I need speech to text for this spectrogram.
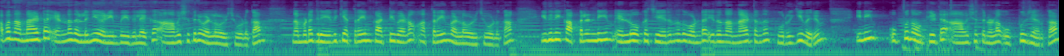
അപ്പോൾ നന്നായിട്ട് എണ്ണ തെളിഞ്ഞു കഴിയുമ്പോൾ ഇതിലേക്ക് ആവശ്യത്തിന് വെള്ളം ഒഴിച്ചു കൊടുക്കാം. നമ്മുടെ ഗ്രേവിക്ക് എത്രയും കട്ടി വേണോ അത്രയും വെള്ളം ഒഴിച്ചു കൊടുക്കാം. ഇതിൽ ഈ കപ്പലണ്ടിയും എള്ളും ഒക്കെ ചേരുന്നത് കൊണ്ട് ഇത് നന്നായിട്ടൊന്ന് കുറുകി വരും. ഇനിയും ഉപ്പ് നോക്കിയിട്ട് ആവശ്യത്തിനുള്ള ഉപ്പ് ചേർക്കാം.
